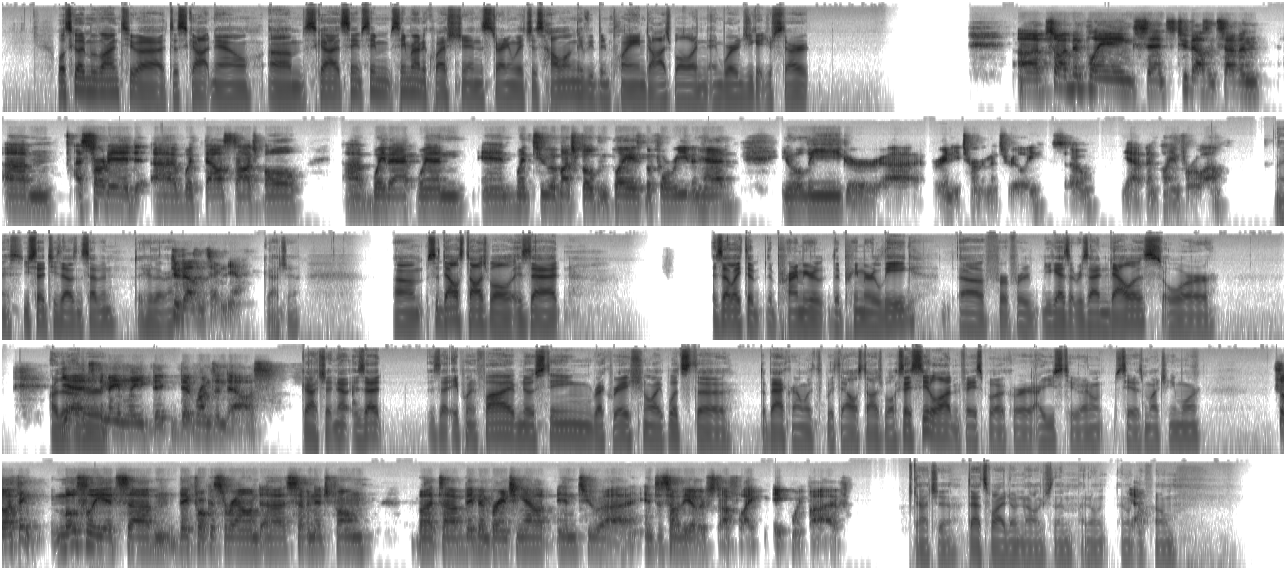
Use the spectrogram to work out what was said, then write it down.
well, let's go ahead and move on to uh, to Scott now. Um, Scott, same same same round of questions, starting with just how long have you been playing dodgeball, and, and where did you get your start? Uh, so I've been playing since 2007. Um, I started uh, with Dallas Dodgeball uh, way back when, and went to a bunch of open plays before we even had, you know, a league or uh, or any tournaments really. So yeah, I've been playing for a while. Nice. You said 2007. Did I hear that right? 2007, yeah. Gotcha. Um, so Dallas Dodgeball is that is that like the the premier the Premier League uh, for for you guys that reside in Dallas, or are there Yeah, other? it's the main league that, that runs in Dallas. Gotcha. Now is that is that 8.5 no sting recreational? Like what's the the background with with Dallas Dodgeball? Because I see it a lot on Facebook, or I used to. I don't see it as much anymore. So I think mostly it's um, they focus around uh, seven inch foam, but uh, they've been branching out into uh, into some of the other stuff like 8.5. Gotcha. That's why I don't acknowledge them. I don't. I don't Yeah. do foam.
